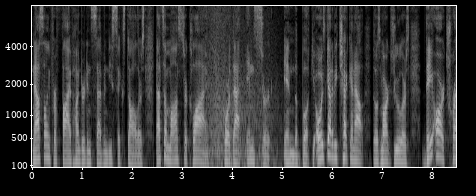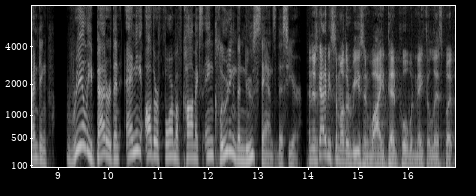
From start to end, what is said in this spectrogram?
Now selling for $576. That's a monster climb for that insert in the book. You always got to be checking out those Mark Jewelers. They are trending really better than any other form of comics, including the newsstands this year. And there's got to be some other reason why Deadpool would make the list, but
